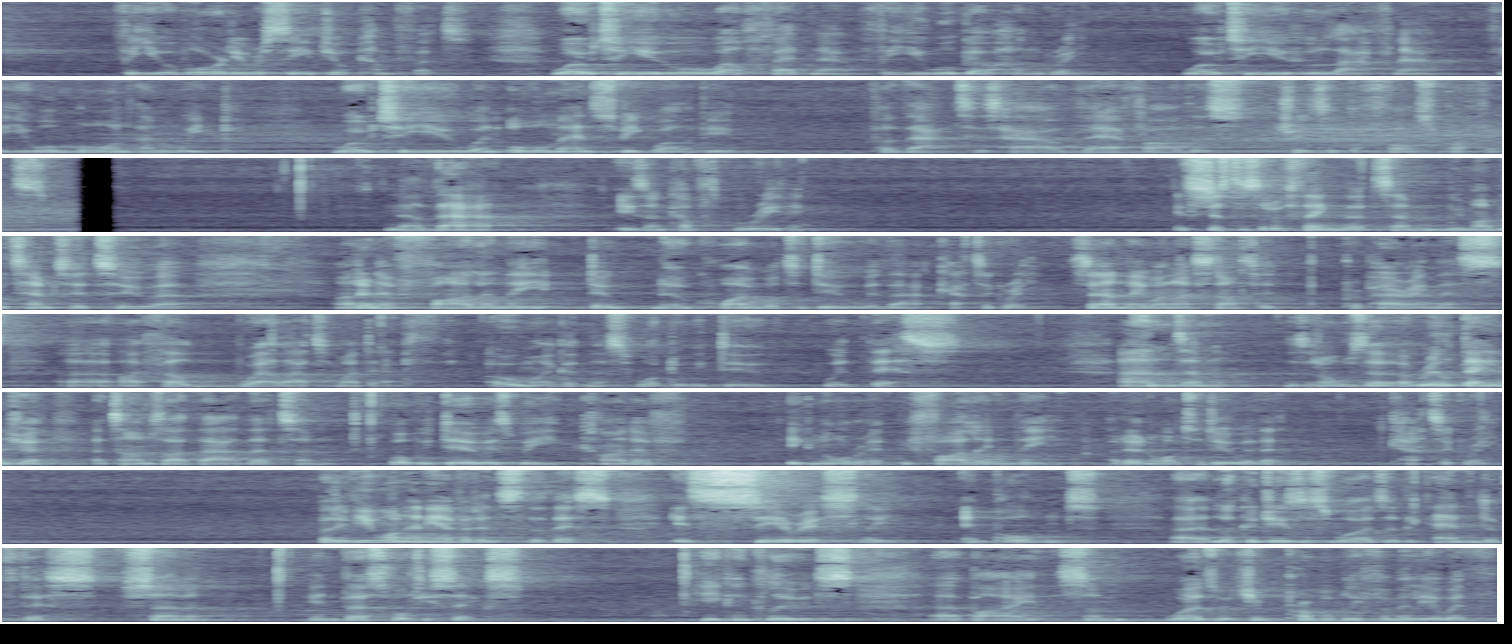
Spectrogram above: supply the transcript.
for you have already received your comfort. Woe to you who are well fed now, for you will go hungry. Woe to you who laugh now, for you will mourn and weep. Woe to you when all men speak well of you, for that is how their fathers treated the false prophets. Now, that is uncomfortable reading. It's just the sort of thing that um, we might be tempted to, uh, I don't know, file in the don't know quite what to do with that category. Certainly, when I started preparing this, uh, I felt well out of my depth. Oh my goodness, what do we do with this? And um, there's always a, a, real danger at times like that that um, what we do is we kind of ignore it. We file it in the I don't know what to do with it category. But if you want any evidence that this is seriously important, uh, look at Jesus' words at the end of this sermon. In verse 46, he concludes uh, by some words which you're probably familiar with.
